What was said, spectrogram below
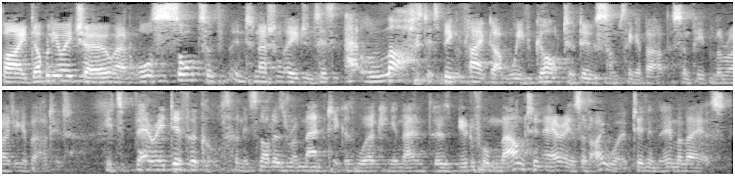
by WHO and all sorts of international agencies. At last, it's being flagged up. We've got to do something about this, and people are writing about it. It's very difficult, and it's not as romantic as working in that, those beautiful mountain areas that I worked in in the Himalayas,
